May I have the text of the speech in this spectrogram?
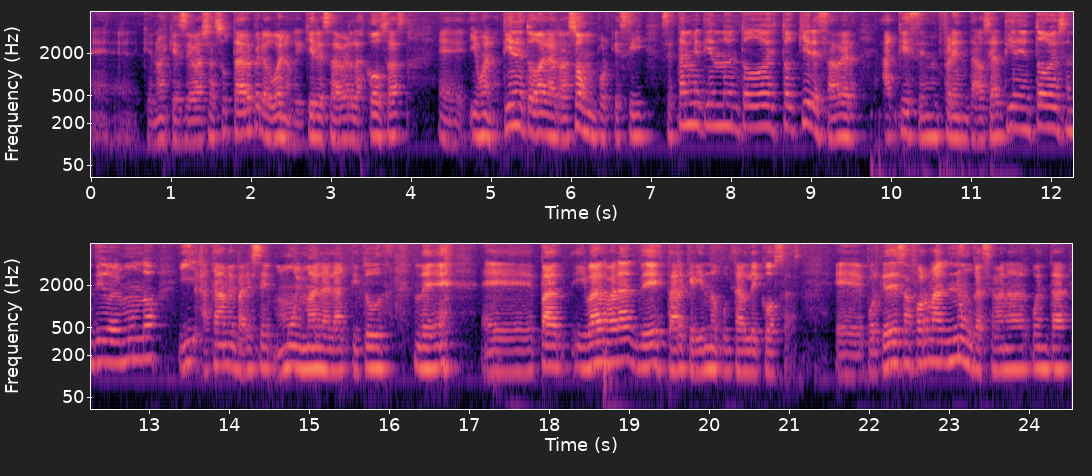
eh, que no es que se vaya a asustar, pero bueno, que quiere saber las cosas. Eh, y bueno, tiene toda la razón, porque si se están metiendo en todo esto, quiere saber a qué se enfrenta. O sea, tiene todo el sentido del mundo y acá me parece muy mala la actitud de eh, Pat y Bárbara de estar queriendo ocultarle cosas. Eh, porque de esa forma nunca se van a dar cuenta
